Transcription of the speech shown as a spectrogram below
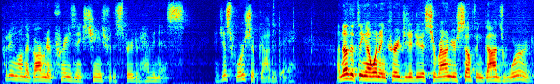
putting on the garment of praise in exchange for the spirit of heaviness. And just worship God today. Another thing I want to encourage you to do is surround yourself in God's Word.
